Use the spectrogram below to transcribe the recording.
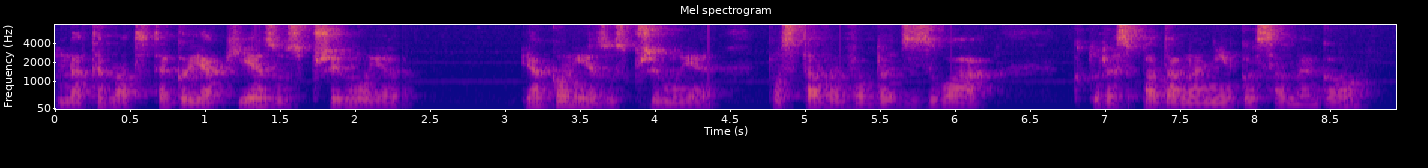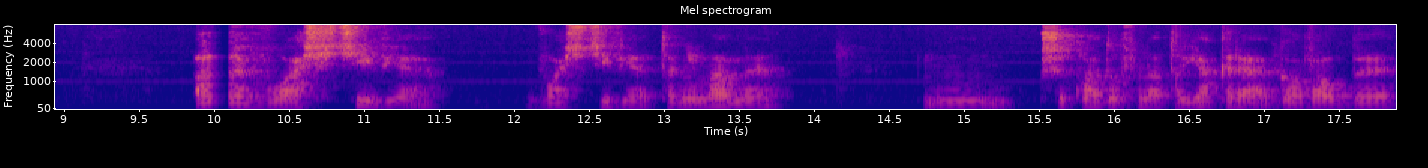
na temat tego, jak Jezus przyjmuje, jaką Jezus przyjmuje postawę wobec zła, które spada na niego samego, ale właściwie, właściwie to nie mamy mm, przykładów na to, jak reagowałby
